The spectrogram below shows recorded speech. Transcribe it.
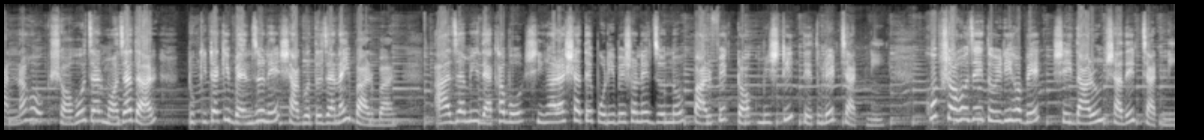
রান্না হোক, সহজ আর মজাদার, টুকিটাকি ব্যঞ্জনে স্বাগত জানাই বারবার। আজ আমি দেখাবো সিঙ্গারার সাথে পরিবেশনের জন্য পারফেক্ট টক মিষ্টি তেঁতুলের চাটনি। খুব সহজেই তৈরি হবে সেই দারুণ স্বাদের চাটনি।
